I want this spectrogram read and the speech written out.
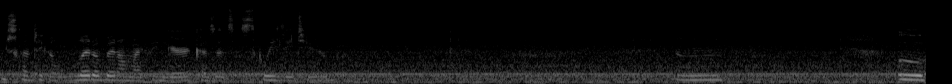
I'm just gonna take a little bit on my finger because it's a squeezy tube Ooh,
